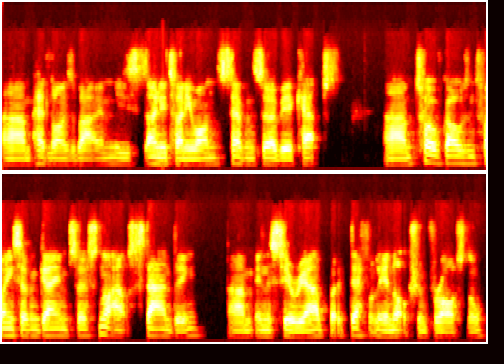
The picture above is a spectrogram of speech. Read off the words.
um, headlines about him. He's only 21, seven Serbia caps, um, 12 goals in 27 games. So it's not outstanding um, in the Serie A, but definitely an option for Arsenal.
